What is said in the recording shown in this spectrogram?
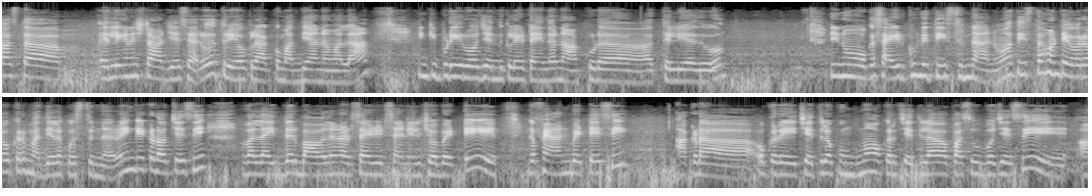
కాస్త ఎర్లీగానే స్టార్ట్ చేశారు త్రీ ఓ క్లాక్ మధ్యాహ్నం అలా. ఇంక ఇప్పుడు ఈరోజు ఎందుకు లేట్ అయిందో నాకు కూడా తెలియదు. నేను ఒక సైడ్ కుండి తీస్తున్నాను. తీస్తా ఉంటే ఎవరో ఒకరు మధ్యలోకి వస్తున్నారు. ఇంక ఇక్కడ వచ్చేసి వాళ్ళ ఇద్దరు బావలను అటు సైడ్ ఇటు సైడ్ నిల్చోబెట్టి ఇంకా ఫ్యాన్ పెట్టేసి అక్కడ ఒకరి చేతిలో కుంకుమ ఒకరి చేతిలో పసుపు పోసేసి ఆ,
